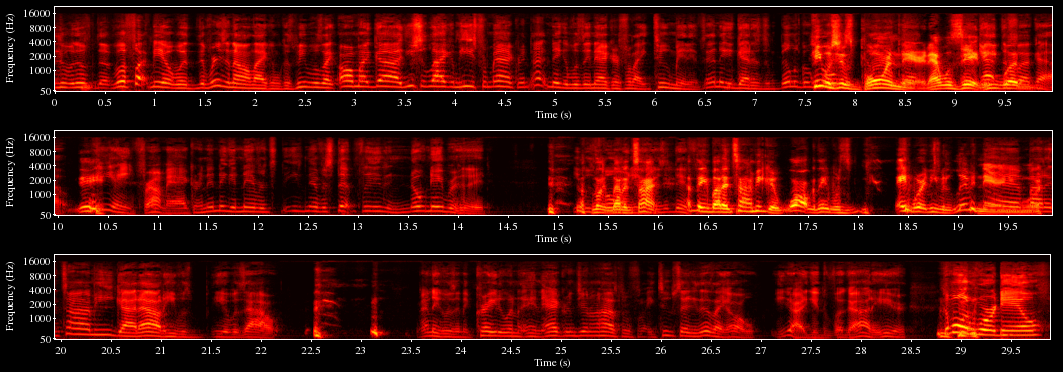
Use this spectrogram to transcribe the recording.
what fucked me up was the reason I don't like him because people was like, "Oh my god, you should like him. He's from Akron." That nigga was in Akron for like two minutes. That nigga got his umbilical. he was just born there. That was it. He was fuck out. Yeah. He ain't from Akron. That nigga never. He's never stepped foot in no neighborhood. Like by the time I think by the time he could walk, they was they weren't even living there Man, anymore. by the time he got out, he was he was out. That nigga was in the cradle in, in Akron General Hospital for like two seconds. They was like, "Oh, you gotta get the fuck out of here." Come on, Wardell.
